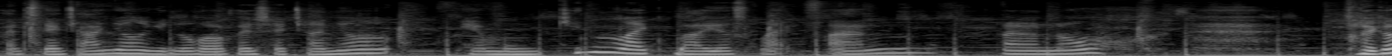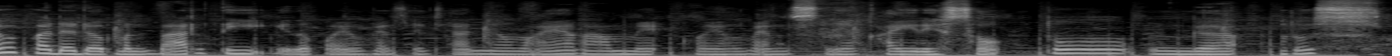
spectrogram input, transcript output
fansnya channel gitu. Kalau fansnya channel ya mungkin like bias like fun I don't know. Mereka pada demen party gitu kalau yang fansnya channel makanya rame kalau yang fansnya Kairiso tuh enggak terus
